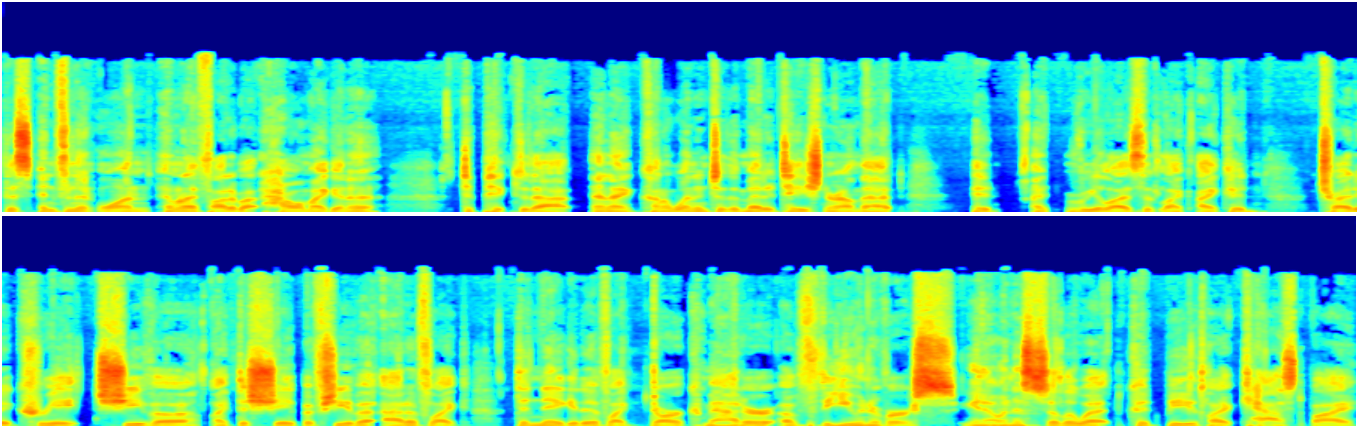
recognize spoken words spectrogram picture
this infinite one. And when I thought about how am I going to depict that, and I kind of went into the meditation around that, it I realized that like I could try to create Shiva, like the shape of Shiva out of like the negative, like dark matter of the universe, you know, mm-hmm. and his silhouette could be like cast by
